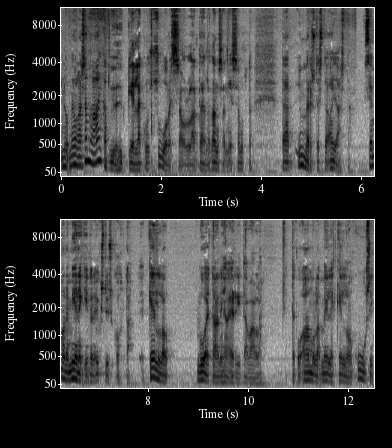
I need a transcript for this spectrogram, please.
No, me ollaan samalla aikavyöhykkeellä kuin Suomessa ollaan täällä Tansaniassa, mutta tämä ymmärrys tästä ajasta. Semmoinen mielenkiintoinen yksityiskohta. Kello luetaan ihan eri tavalla. Että kun aamulla meille kello on kuusi,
